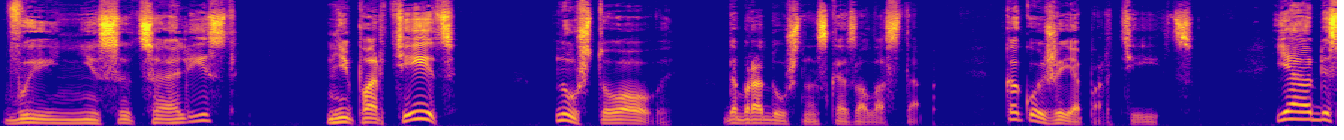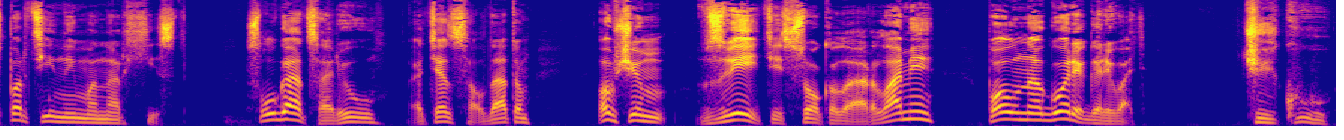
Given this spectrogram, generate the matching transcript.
вы не социалист? Не партиец?» «Ну что вы!» — добродушно сказал Остап. «Какой же я партиец? Я беспартийный монархист. Слуга царю, отец солдатам. В общем, взвейтесь, соколы, орлами, полно горя горевать». «Чайку,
